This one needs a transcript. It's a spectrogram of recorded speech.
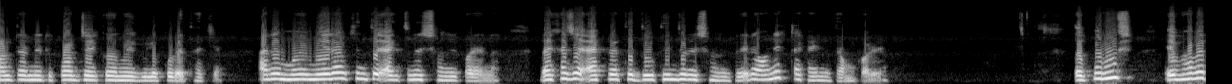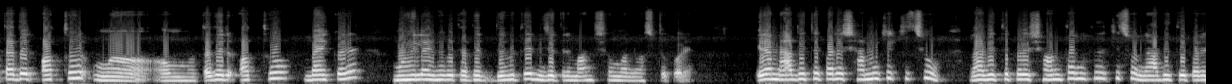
অল্টারনেট পর্যায়ক্রমে এগুলো করে থাকে। আর মেয়েরাও কিন্তু একজনের সঙ্গে করে না। দেখা যায় এক রাতে দু তিনজনের সঙ্গে করে। এরা অনেক টাকা ইনকাম করে। তো পুরুষ এভাবে তাদের অর্থ তাদের অর্থ ব্যয় করে। মহিলা এভাবে তাদের দেহতে নিজেদের মান সম্মান নষ্ট করে। এরা না দিতে পারে স্বামীকে কিছু, না দিতে পারে সন্তানকে কিছু, না দিতে পারে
